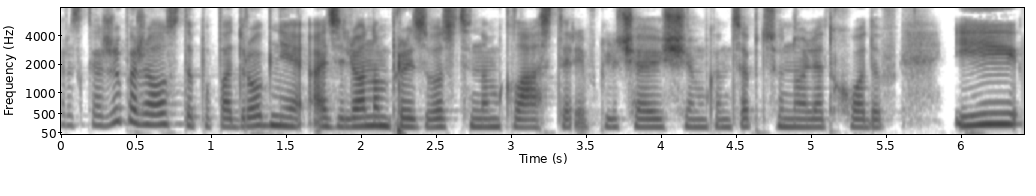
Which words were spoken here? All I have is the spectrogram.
Расскажи, пожалуйста, поподробнее о зеленом производственном кластере, включающем концепцию ноль отходов, и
